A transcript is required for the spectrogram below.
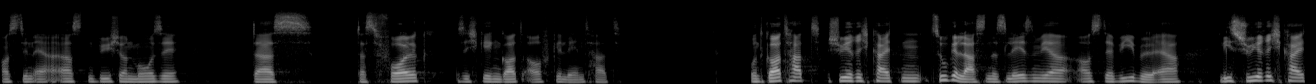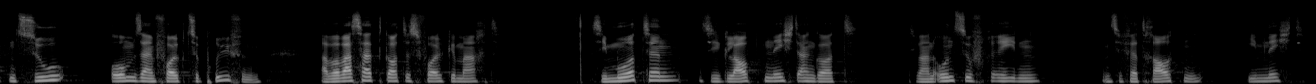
aus den ersten Büchern Mose, dass das Volk sich gegen Gott aufgelehnt hat. Und Gott hat Schwierigkeiten zugelassen, das lesen wir aus der Bibel. Er ließ Schwierigkeiten zu, um sein Volk zu prüfen. Aber was hat Gottes Volk gemacht? Sie murrten, sie glaubten nicht an Gott, sie waren unzufrieden und sie vertrauten ihm nicht.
